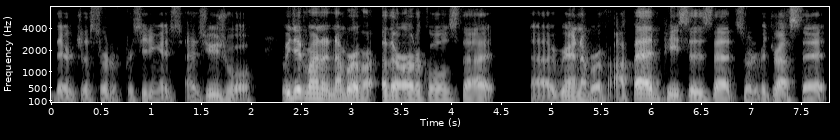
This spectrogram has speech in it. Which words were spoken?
they're just sort of proceeding as, as usual. We did run a number of other articles that uh, ran a number of op-ed pieces that sort of addressed it.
